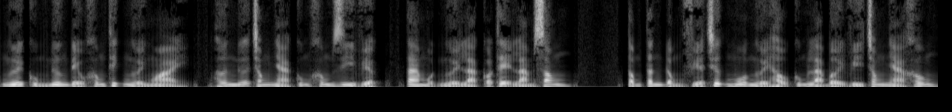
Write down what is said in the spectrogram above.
ngươi cùng nương đều không thích người ngoài, hơn nữa trong nhà cũng không gì việc, ta một người là có thể làm xong. Tống Tân Đồng phía trước mua người hầu cũng là bởi vì trong nhà không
